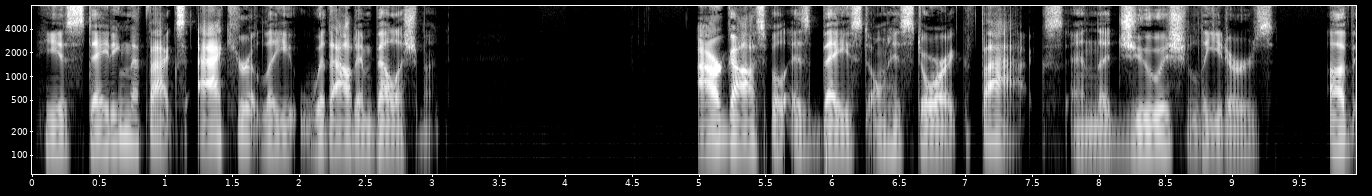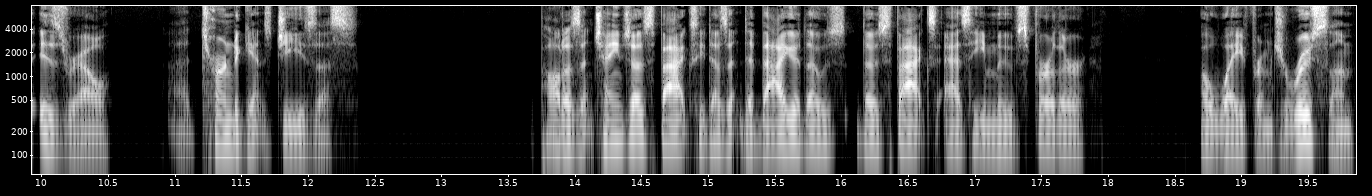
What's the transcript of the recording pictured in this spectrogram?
He is stating the facts accurately without embellishment. Our gospel is based on historic facts, and the Jewish leaders of Israel uh, turned against Jesus. Paul doesn't change those facts. He doesn't devalue those, those facts as he moves further away from Jerusalem.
